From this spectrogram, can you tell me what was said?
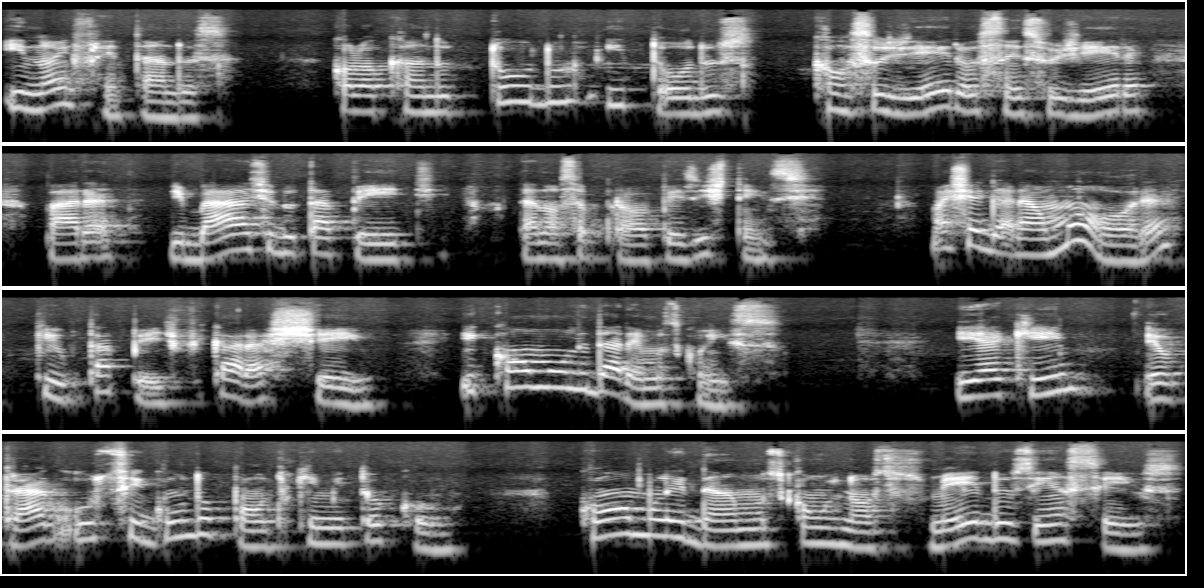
e não enfrentando-as, colocando tudo e todos com sujeira ou sem sujeira para debaixo do tapete da nossa própria existência mas chegará uma hora que o tapete ficará cheio. E como lidaremos com isso? E aqui eu trago o segundo ponto que me tocou. Como lidamos com os nossos medos e anseios?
